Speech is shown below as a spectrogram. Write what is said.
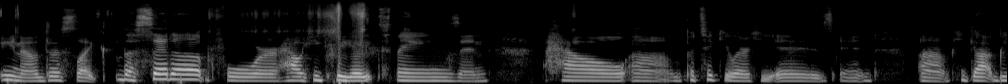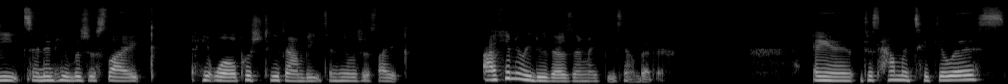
you know, just like the setup for how he creates things and how um, particular he is. And um, he got beats, and then he was just like, he well Pusha T found beats and he was just like, I can redo those and make these sound better. And just how meticulous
